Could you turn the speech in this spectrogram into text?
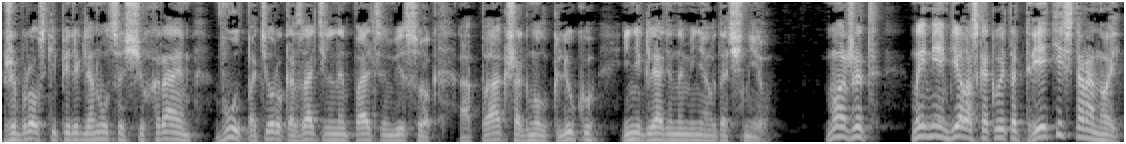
Жебровский переглянулся с Щухраем, Вул потер указательным пальцем висок, а Пак шагнул к люку и, не глядя на меня, уточнил. «Может, мы имеем дело с какой-то третьей стороной?»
